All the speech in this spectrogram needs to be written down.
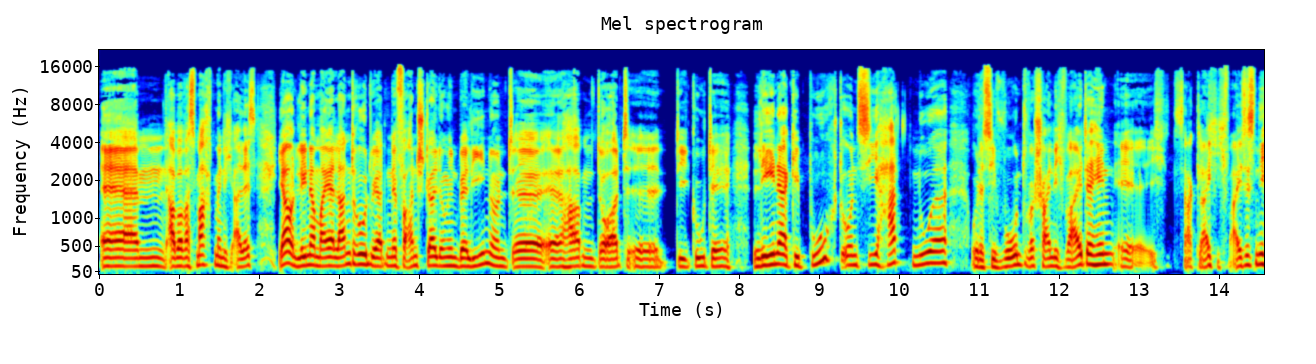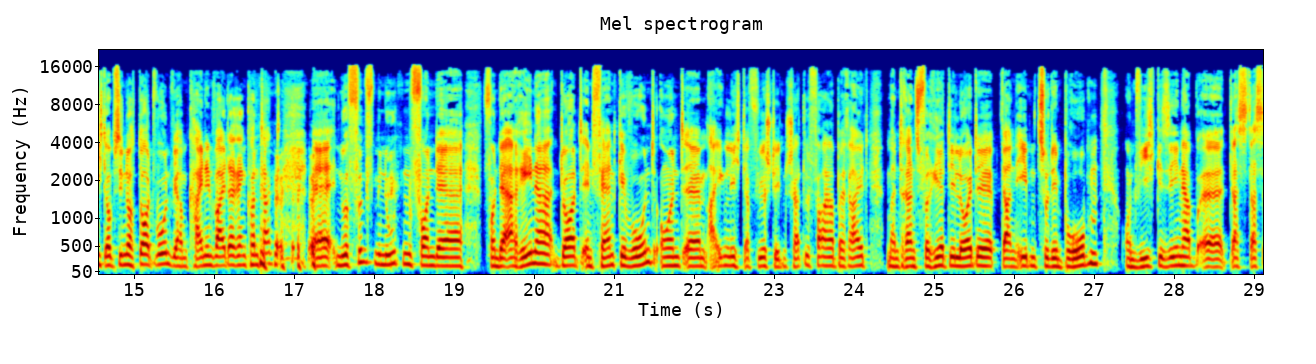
ähm, aber was macht man nicht alles? Ja, und Lena Meyer-Landrut, wir hatten eine Veranstaltung in Berlin und äh, äh, haben dort äh, die gute Lena gebucht und sie hat nur, oder sie wohnt wahrscheinlich weiterhin, äh, ich sag gleich, ich weiß es nicht, ob sie noch dort wohnt, wir haben keinen weiteren Kontakt, äh, nur fünf Minuten von der, von der Arena dort entfernt gewohnt und ähm, eigentlich dafür steht ein Shuttlefahrer bereit. Man transferiert die Leute dann eben zu den Proben und wie ich gesehen habe, äh, dass das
